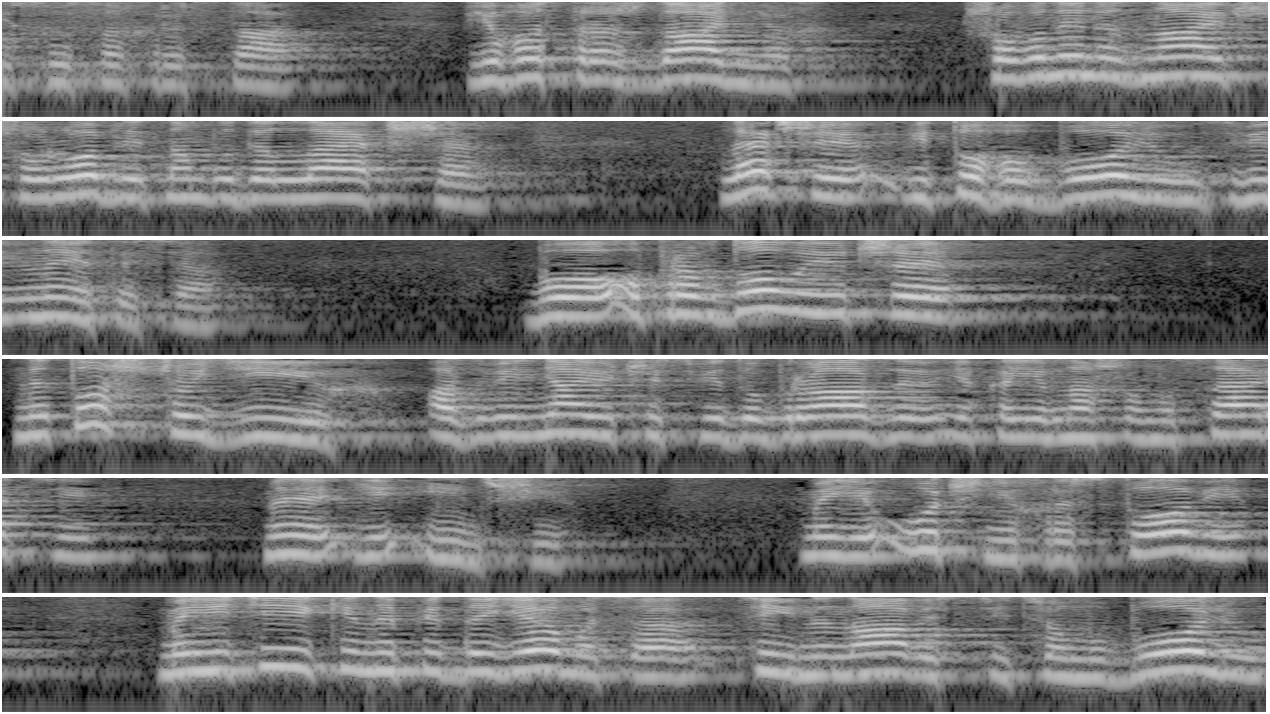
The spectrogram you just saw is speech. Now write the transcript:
Ісуса Христа, в Його стражданнях, що вони не знають, що роблять, нам буде легше, легше від того болю звільнитися. Бо оправдовуючи не то, що їх, а звільняючись від образи, яка є в нашому серці, ми є інші. Ми є учні Христові, ми є ті, які не піддаємося цій ненависті, цьому болю.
